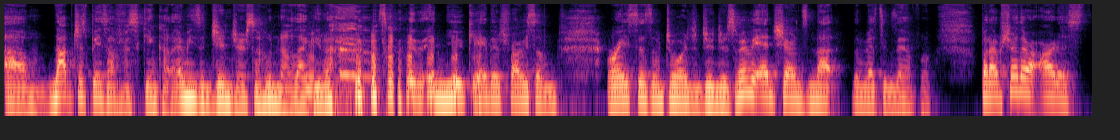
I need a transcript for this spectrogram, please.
um, not just based off of his skin color. I mean, he's a ginger, so who knows? Like, you know, in the UK, there's probably some racism towards ginger. So maybe Ed Sheeran's not the best example. But I'm sure there are artists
